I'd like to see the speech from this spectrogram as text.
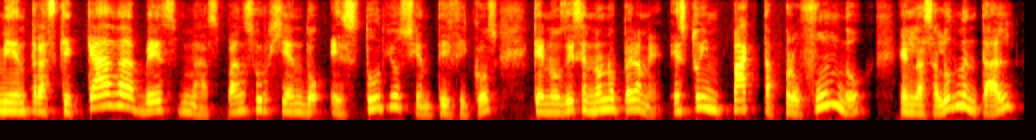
mientras que cada vez más van surgiendo estudios científicos que nos dicen, no, no, espérame, esto impacta profundo en la salud mental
